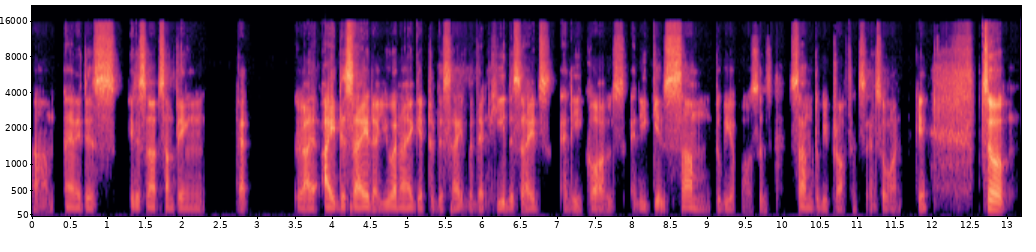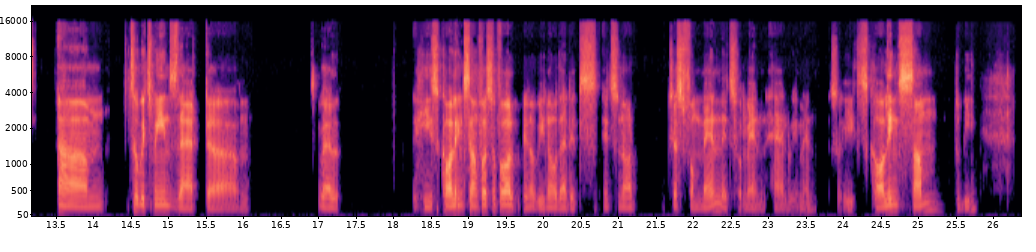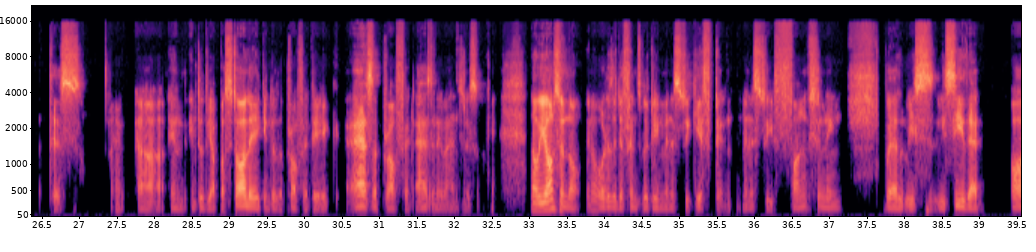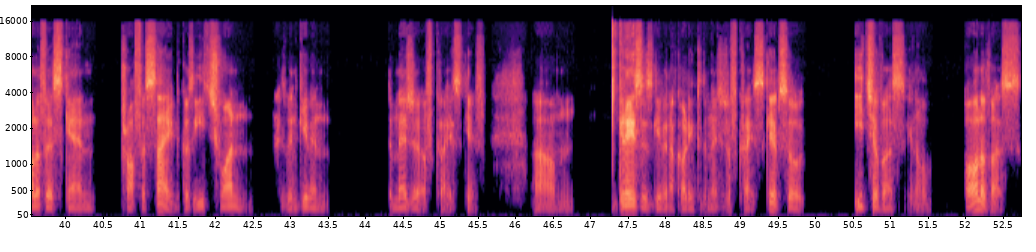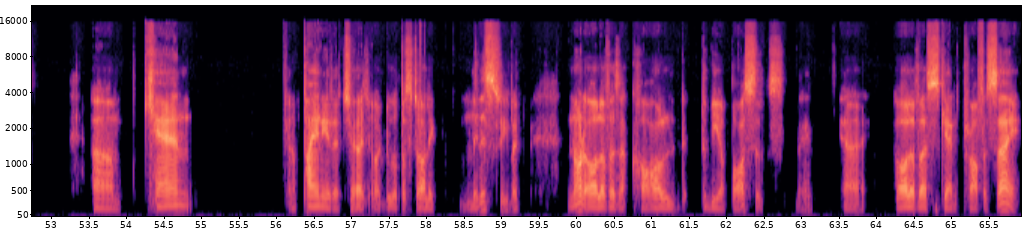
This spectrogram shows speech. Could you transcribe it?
Um, and it is it is not something I, I decide or you and I get to decide, but then he decides and he calls and he gives some to be apostles, some to be prophets, and so on. Okay, so um, so which means that um, well, he's calling some. First of all, you know, we know that it's it's not just for men; it's for men and women. So he's calling some to be this right? uh, in, into the apostolic, into the prophetic, as a prophet, as an evangelist. Okay. Now we also know, you know, what is the difference between ministry gift and ministry functioning? Well, we we see that all of us can prophesy because each one has been given the measure of Christ's gift. Um, grace is given according to the measure of Christ's gift. So each of us, you know, all of us um, can you know pioneer a church or do apostolic ministry but not all of us are called to be apostles right? Uh, all of us can prophesy.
